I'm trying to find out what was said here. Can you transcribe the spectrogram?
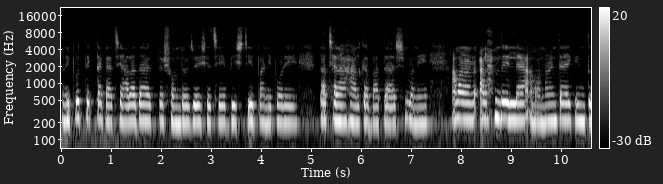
মানে প্রত্যেকটা গাছে আলাদা একটা সৌন্দর্য এসেছে, বৃষ্টির পানি পড়ে, তাছাড়া হালকা বাতাস মানে আমার আলহামদুলিল্লাহ আমার নয়নতারায় কিন্তু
